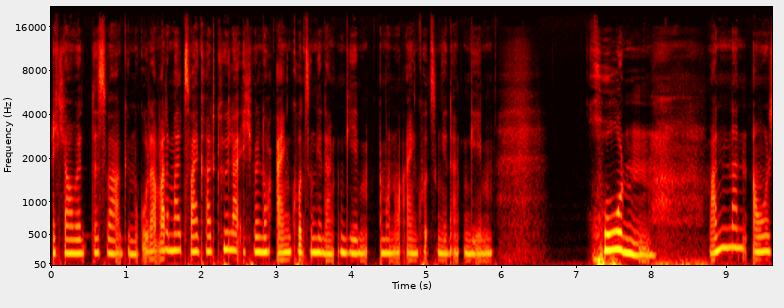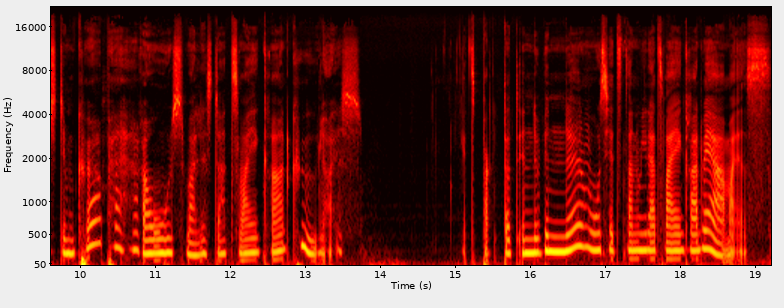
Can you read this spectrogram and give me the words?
Ich glaube, das war genug. Oder warte mal, zwei Grad kühler. Ich will noch einen kurzen Gedanken geben. Immer nur einen kurzen Gedanken geben. Hoden wandern aus dem Körper heraus, weil es da zwei Grad kühler ist. Jetzt packt das in die Windel, wo es jetzt dann wieder zwei Grad wärmer ist.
